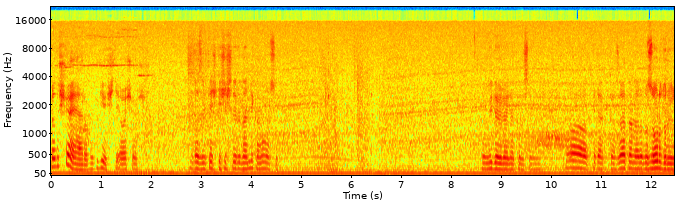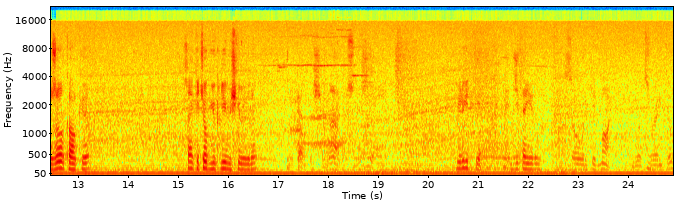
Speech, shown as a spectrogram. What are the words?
Çalışıyor ya araba. Gidiyor işte yavaş yavaş. Biraz vites geçişleri dandik ama olsun. Bu video ile alakalı sanırım. Aa, bir dakika. Zaten araba zor duruyor. Zor kalkıyor. Sanki çok yüklüymüş gibi bile. Kardeşim ne yapıyorsunuz? Yürü git ya. Cidden yürü. So the kid Mark, he works already too.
